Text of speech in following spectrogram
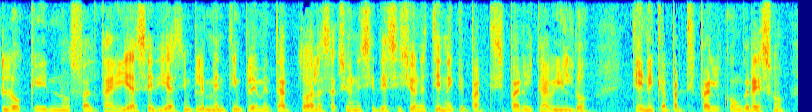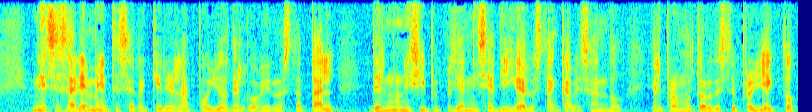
lo que nos faltaría sería simplemente implementar todas las acciones y decisiones. Tiene que participar el Cabildo, tiene que participar el Congreso, necesariamente se requiere el apoyo del gobierno estatal, del municipio, pues ya ni se diga, lo está encabezando el promotor de este proyecto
